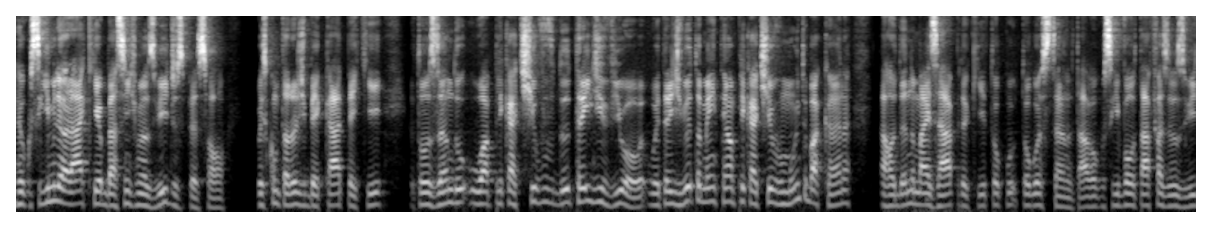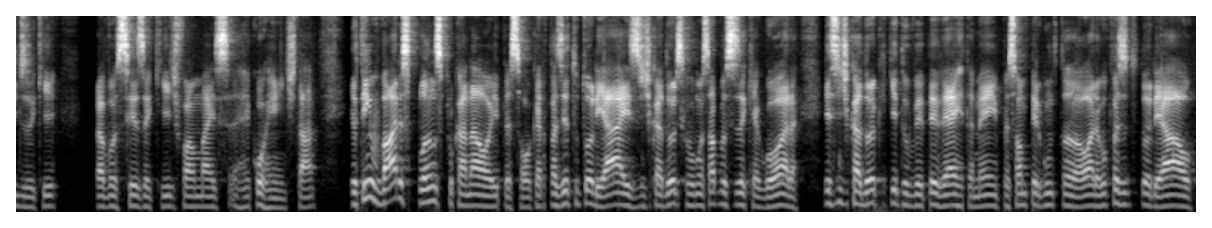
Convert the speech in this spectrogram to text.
Eu consegui melhorar aqui bastante meus vídeos, pessoal com esse computador de backup aqui, eu estou usando o aplicativo do TradeView. O TradeView também tem um aplicativo muito bacana, tá rodando mais rápido aqui, tô, tô gostando, tá? Vou conseguir voltar a fazer os vídeos aqui para vocês aqui de forma mais eh, recorrente, tá? Eu tenho vários planos para o canal aí, pessoal. Eu quero fazer tutoriais, indicadores que eu vou mostrar para vocês aqui agora. Esse indicador aqui do VPVR também, o pessoal me pergunta toda hora, eu vou fazer tutorial,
